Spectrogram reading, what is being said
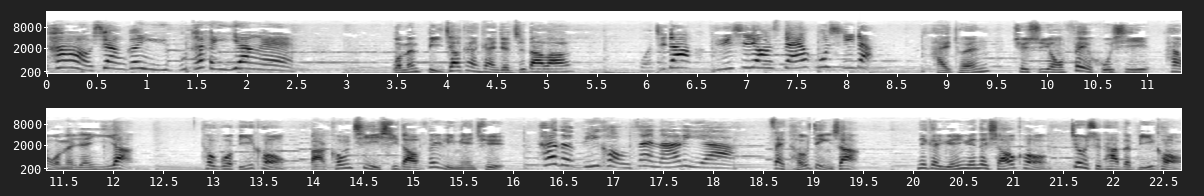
它好像跟鱼不太一样哎，我们比较看看就知道了。我知道鱼是用鳃呼吸的，海豚却是用肺呼吸，和我们人一样，透过鼻孔把空气吸到肺里面去。它的鼻孔在哪里呀？在头顶上，那个圆圆的小孔就是它的鼻孔。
